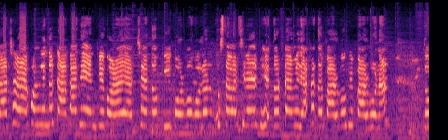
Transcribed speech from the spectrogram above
তাছাড়া এখন কিন্তু টাকা দিয়ে এন্ট্রি করা যাচ্ছে, তো কি করব বলুন? বুঝতে পারছি না যে ভেতরটা আমি দেখাতে পারব কি পারব না। তো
